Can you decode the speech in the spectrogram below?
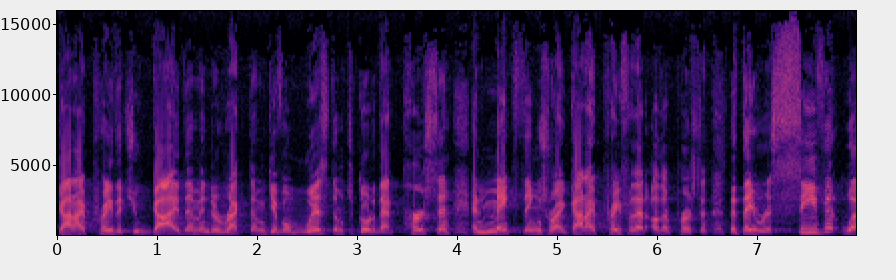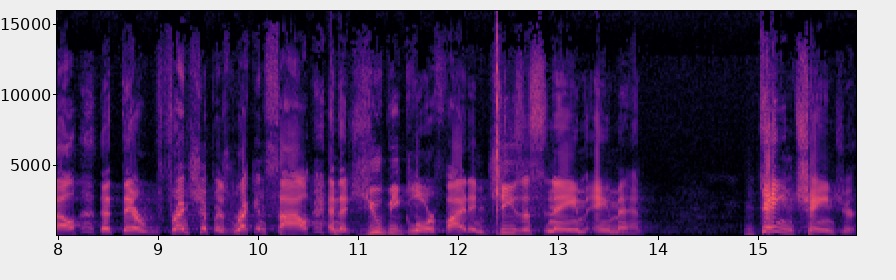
God, I pray that you guide them and direct them, give them wisdom to go to that person and make things right. God, I pray for that other person that they receive it well, that their friendship is reconciled, and that you be glorified. In Jesus' name, amen. Game changer.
